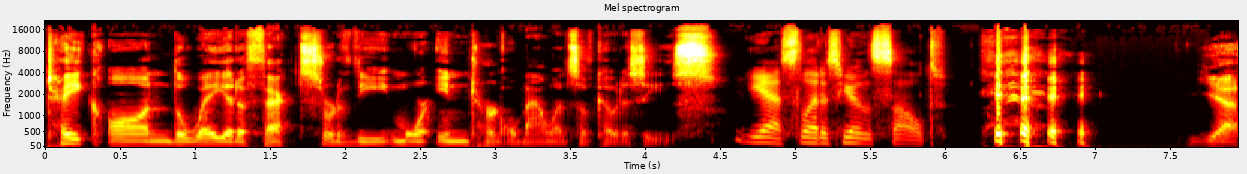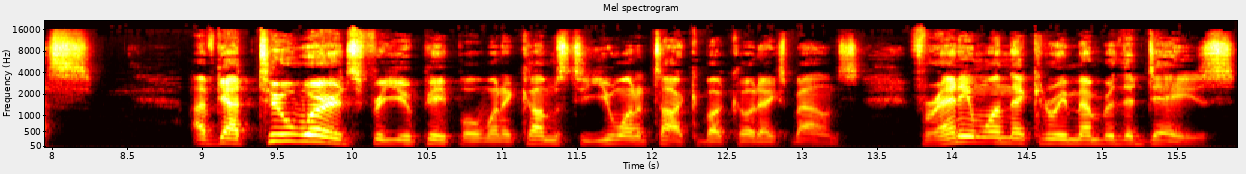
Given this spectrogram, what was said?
take on the way it affects sort of the more internal balance of codices? Yes, let us hear the salt. yes. I've got two words for you people when it comes to you want to talk about codex balance. For anyone that can remember the days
